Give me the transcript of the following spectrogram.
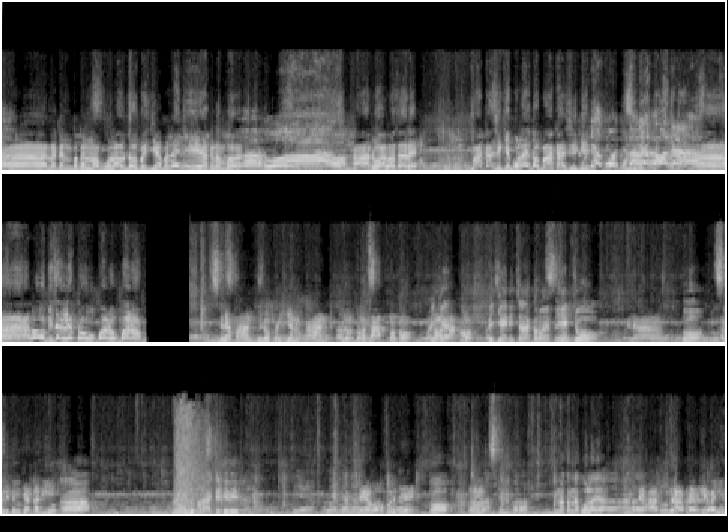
હા. લગન બગનમાં બોલાવજો ભજીયા બનાવી એક નંબર. સારું હાલો તારે. બાકા શીખી બોલાય તો બાકા શીખી હા હા હાલો બીજા લેતો ઉપાડો ઉપાડો. એટલે માન બીજો ભૈયા નો કાન જો તો થાકતો તો લો ભૈયા ની ચા કરો એ જો. તો ખાલી તમે કહેતા દી? હા. મેં કીધું તો હાચી દેવી હા? તમને બોલાયા? આપણે લેવાની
